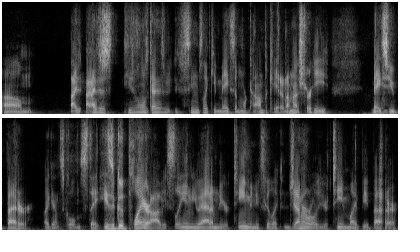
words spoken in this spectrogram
um, I, I just he's one of those guys who seems like he makes it more complicated. I'm not sure he makes you better against Golden State. He's a good player, obviously, and you add him to your team, and you feel like in general your team might be better.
